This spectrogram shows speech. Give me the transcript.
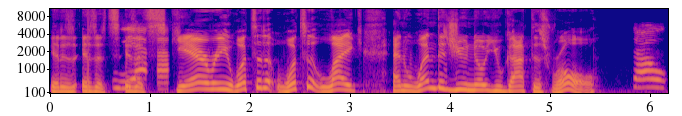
It is. Is it? Is Yeah. it scary? What's it? What's it like? And when did you know you got this role? So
